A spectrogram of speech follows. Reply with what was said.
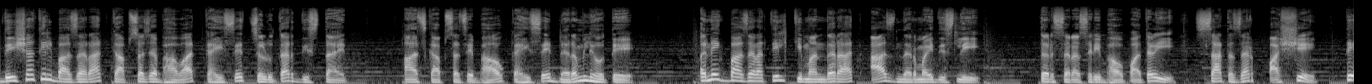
देशातील बाजारात कापसाच्या भावात काहीसे चढउतार दिसत आहेत आज कापसाचे भाव काहीसे नरमले होते. अनेक बाजारातील किमान दरात आज नरमाई दिसली. तर सरासरी भाव पातळी सात हजार पाचशे ते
